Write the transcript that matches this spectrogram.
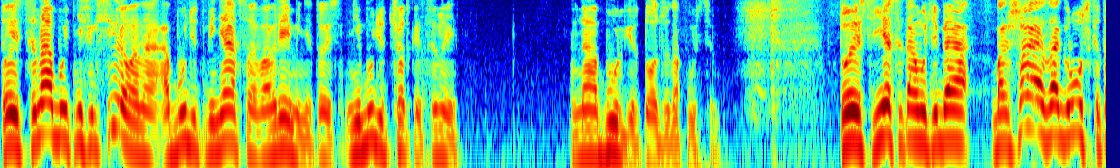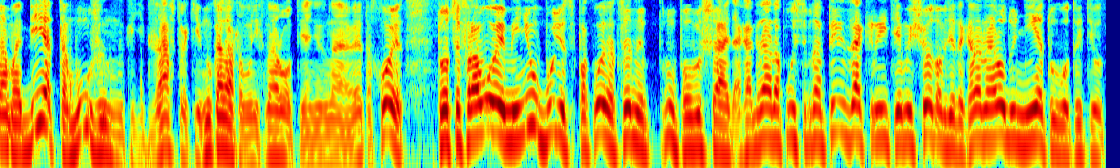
То есть цена будет не фиксирована, а будет меняться во времени. То есть не будет четкой цены на бургер тот же, допустим. То есть, если там у тебя большая загрузка, там обед, там ужин, какие-то завтраки, ну, когда там у них народ, я не знаю, это ходит, то цифровое меню будет спокойно цены, ну, повышать. А когда, допустим, там перед закрытием, еще там где-то, когда народу нету вот эти вот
